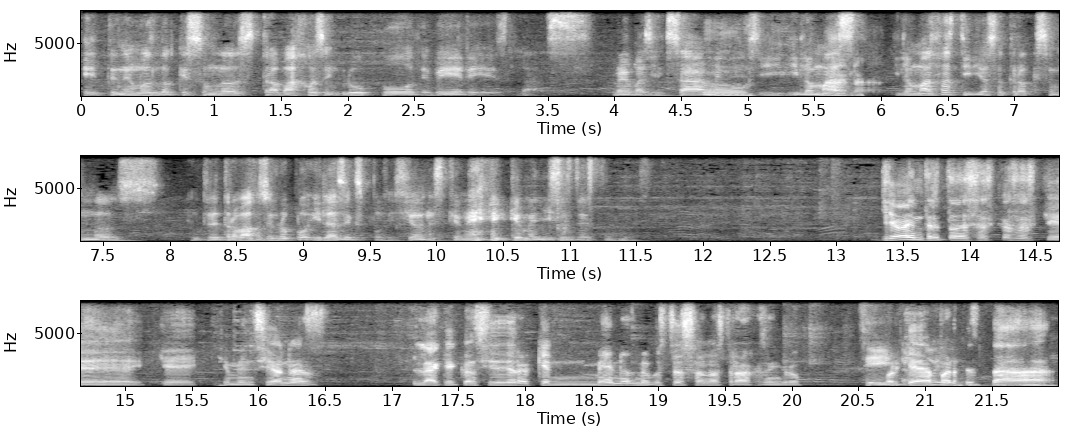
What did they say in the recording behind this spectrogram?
eh, tenemos lo que son los trabajos en grupo, deberes, las pruebas y exámenes, y, lo más, y lo más fastidioso creo que son los entre trabajos en grupo y las exposiciones. ¿Qué me, qué me dices de esto? Yo, entre todas esas cosas que, que, que mencionas, la que considero que menos me gusta son los trabajos en grupo. Sí, porque aparte está,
